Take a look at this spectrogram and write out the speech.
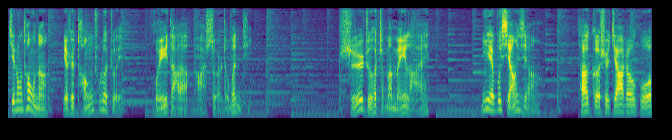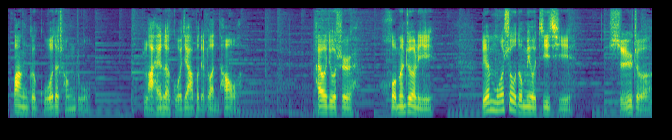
金龙透呢，也是腾出了嘴，回答了阿舍尔的问题：“使者怎么没来？你也不想想，他可是加州国半个国的城主，来了国家不得乱套啊！还有就是，我们这里连魔兽都没有集齐，使者。”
